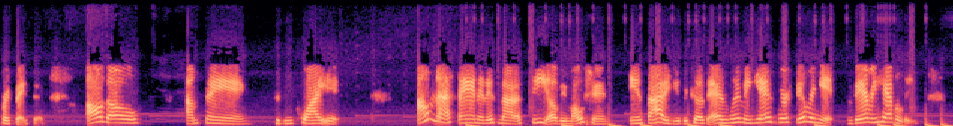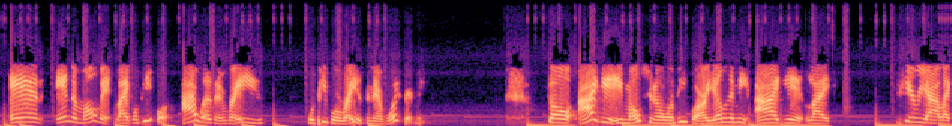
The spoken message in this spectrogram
perspective. Although I'm saying to be quiet, I'm not saying that it's not a sea of emotion inside of you because as women, yes, we're feeling it very heavily. And in the moment, like when people, I wasn't raised with people raising their voice at me. So I get emotional when people are yelling at me. I get like teary eyed, like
